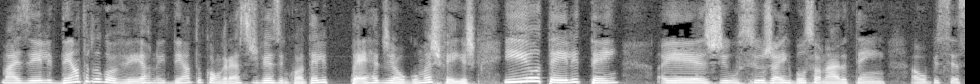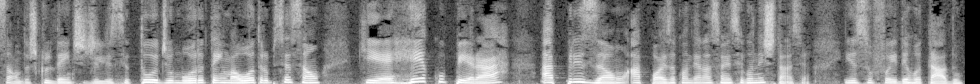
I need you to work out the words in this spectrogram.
mas ele, dentro do governo e dentro do Congresso, de vez em quando, ele perde algumas feias. E ele tem é, se o Jair Bolsonaro tem a obsessão do excludente de licitude, o Moro tem uma outra obsessão, que é recuperar a prisão após a condenação em segunda instância. Isso foi derrotado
